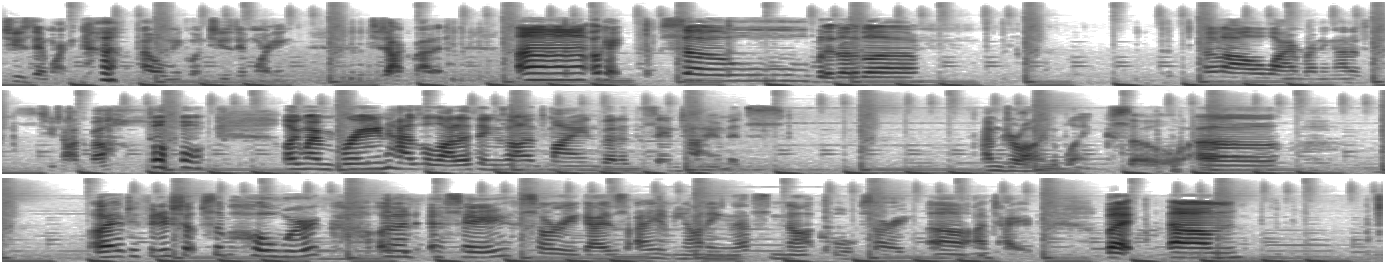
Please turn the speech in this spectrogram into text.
Tuesday morning. I will make one Tuesday morning to talk about it. Um, okay, so blah blah blah. I don't know why I'm running out of things to talk about. like my brain has a lot of things on its mind, but at the same time, it's I'm drawing a blank. So, uh, I have to finish up some homework, an essay. Sorry, guys, I am yawning. That's not cool. Sorry. Uh, I'm tired. But, um,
